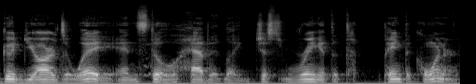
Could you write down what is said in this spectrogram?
good yards away and still have it like just ring at the t- paint the corner.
